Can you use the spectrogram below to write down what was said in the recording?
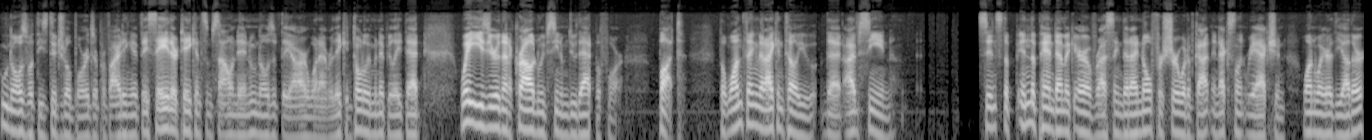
who knows what these digital boards are providing. If they say they're taking some sound in, who knows if they are, whatever. They can totally manipulate that way easier than a crowd, and we've seen them do that before. But the one thing that I can tell you that I've seen since the in the pandemic era of wrestling that I know for sure would have gotten an excellent reaction one way or the other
